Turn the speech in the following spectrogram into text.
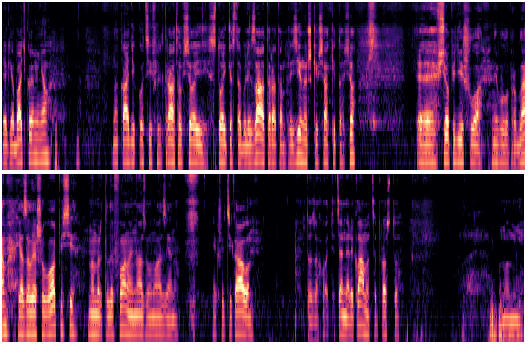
як я батькові міняв на кадіку ці фільтра, то все, і стойки стабілізатора, там резиночки всякі, то все. Е, все підійшло, не було проблем. Я залишу в описі номер телефону і назву магазину. Якщо цікаво, то заходьте. Це не реклама, це просто воно мені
